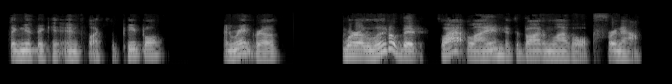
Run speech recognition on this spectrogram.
significant influx of people and rent growth, we're a little bit flatlined at the bottom level for now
